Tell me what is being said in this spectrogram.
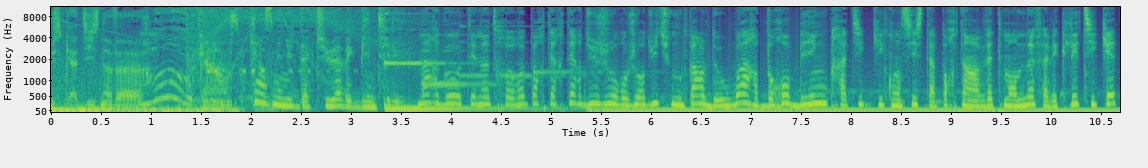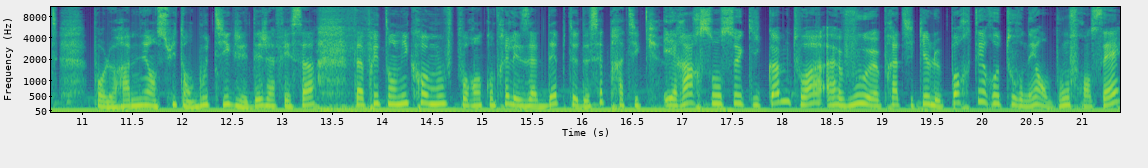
Jusqu'à 19h, 15. 15 minutes d'actu avec Bintili. Margot, t'es notre reporter terre du jour. Aujourd'hui, tu nous parles de wardrobing, pratique qui consiste à porter un vêtement neuf avec l'étiquette pour le ramener ensuite en boutique. J'ai déjà fait ça. T'as pris ton micro-move pour rencontrer les adeptes de cette pratique. Et rares sont ceux qui, comme toi, avouent euh, pratiquer le porter-retourner en bon français.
